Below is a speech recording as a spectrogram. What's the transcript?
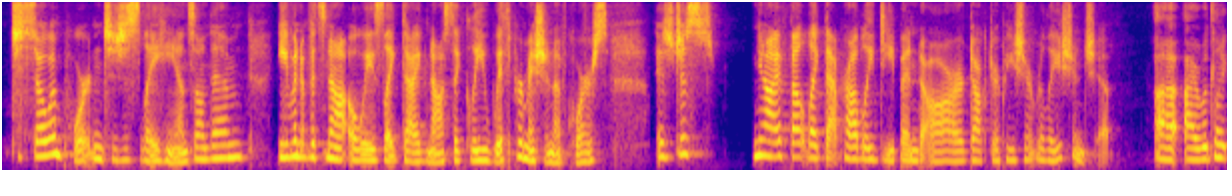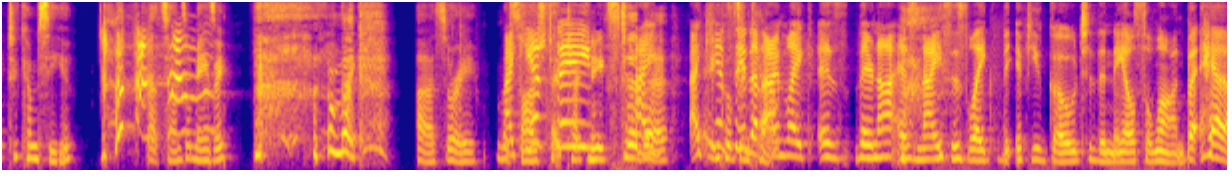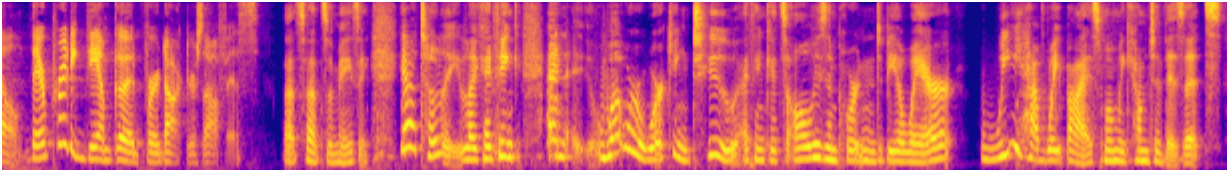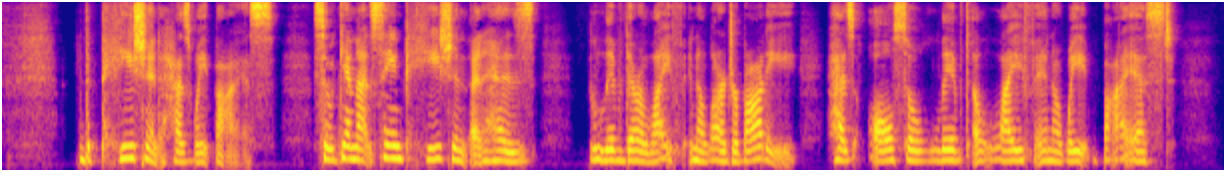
Just so important to just lay hands on them, even if it's not always like diagnostically with permission, of course. It's just, you know, I felt like that probably deepened our doctor patient relationship. Uh, I would like to come see you. that sounds amazing. I'm like, uh, sorry, massage say, techniques to I, the. I can't say that. I'm like as they're not as nice as like the, if you go to the nail salon, but hell, they're pretty damn good for a doctor's office. That sounds amazing. Yeah, totally. Like I think, and what we're working to, I think it's always important to be aware. We have weight bias when we come to visits. The patient has weight bias. So again, that same patient that has lived their life in a larger body has also lived a life in a weight biased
